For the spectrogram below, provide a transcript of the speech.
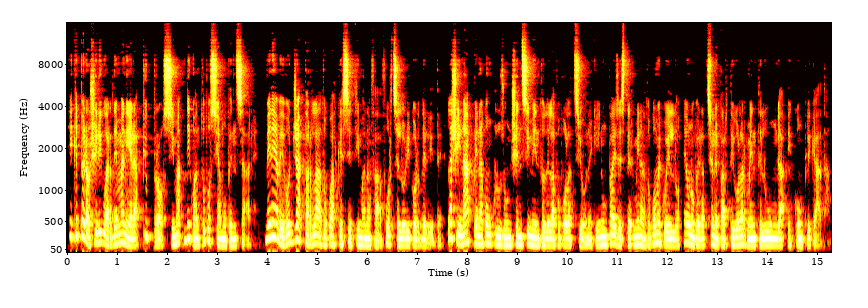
e che però ci riguarda in maniera più prossima di quanto possiamo pensare. Ve ne avevo già parlato qualche settimana fa, forse lo ricorderete. La Cina ha appena concluso un censimento della popolazione, che in un paese sterminato come quello è un'operazione particolarmente lunga e complicata.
